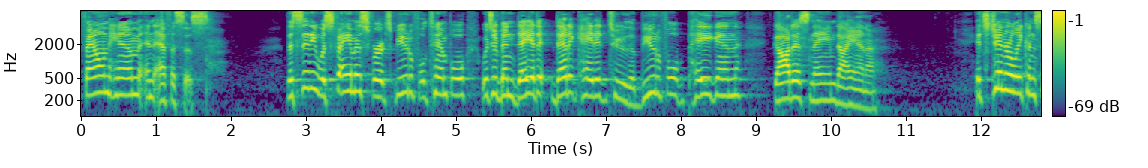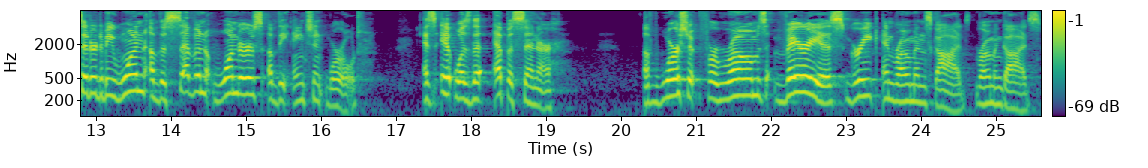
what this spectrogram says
found him in Ephesus. The city was famous for its beautiful temple, which had been de- dedicated to the beautiful pagan goddess named Diana. It's generally considered to be one of the seven wonders of the ancient world, as it was the epicenter of worship for Rome's various Greek and Romans gods, Roman gods.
